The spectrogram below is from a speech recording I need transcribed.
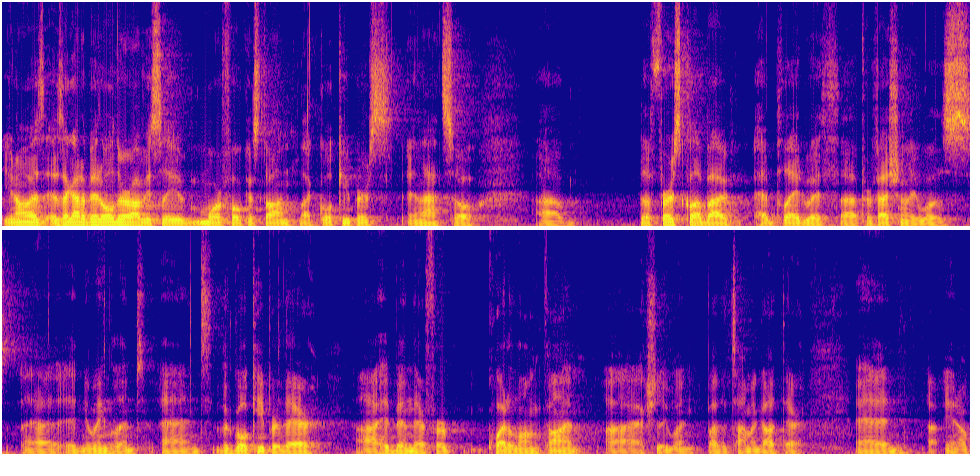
You know, as, as I got a bit older, obviously more focused on like goalkeepers and that. So um, the first club I had played with uh, professionally was uh, in New England, and the goalkeeper there uh, had been there for quite a long time. Uh, actually, when by the time I got there, and uh, you know,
